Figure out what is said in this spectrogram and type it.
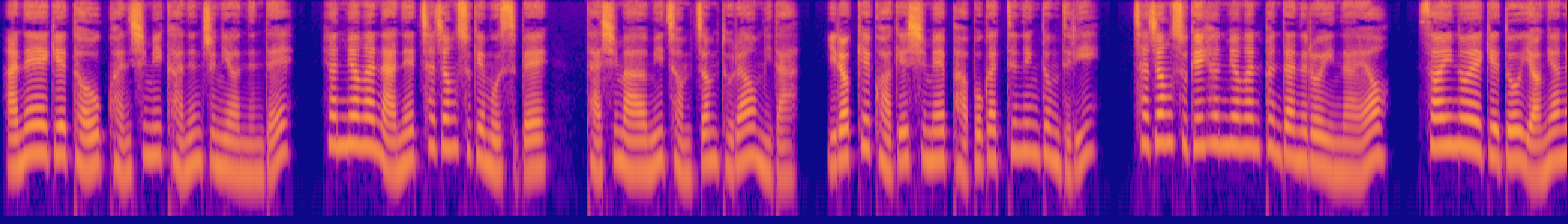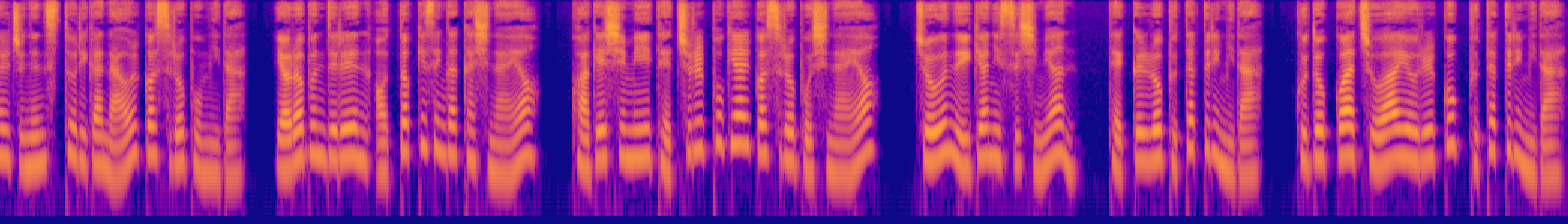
아내에게 더욱 관심이 가는 중이었는데 현명한 아내 차정숙의 모습에 다시 마음이 점점 돌아옵니다. 이렇게 과계심의 바보 같은 행동들이 차정숙의 현명한 판단으로 인하여 서인호에게도 영향을 주는 스토리가 나올 것으로 봅니다. 여러분들은 어떻게 생각하시나요? 과계심이 대출을 포기할 것으로 보시나요? 좋은 의견 있으시면 댓글로 부탁드립니다. 구독과 좋아요를 꼭 부탁드립니다.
